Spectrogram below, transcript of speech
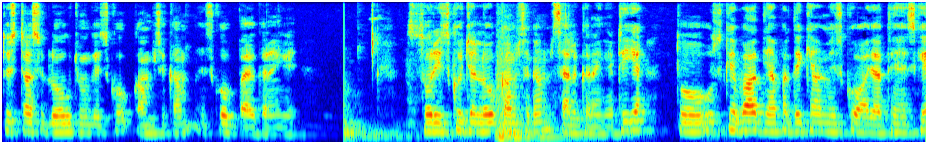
तो इस तरह से लोग जो होंगे, इसको कम से कम इसको बाय करेंगे। सॉरी इसको जो लोग कम से कम सेल करेंगे, ठीक है तो उसके बाद यहाँ पर देखिए हम इसको आ जाते हैं इसके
